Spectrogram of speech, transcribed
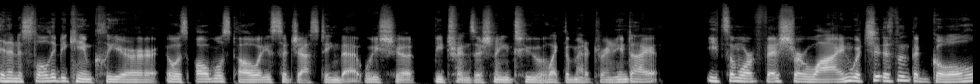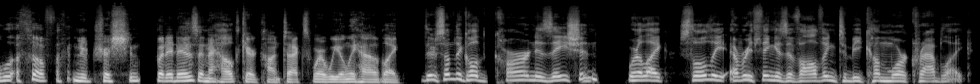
And then it slowly became clear it was almost always suggesting that we should be transitioning to like the Mediterranean diet eat some more fish or wine, which isn't the goal of nutrition, but it is in a healthcare context where we only have like. There's something called carcinization, where like slowly everything is evolving to become more crab like.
